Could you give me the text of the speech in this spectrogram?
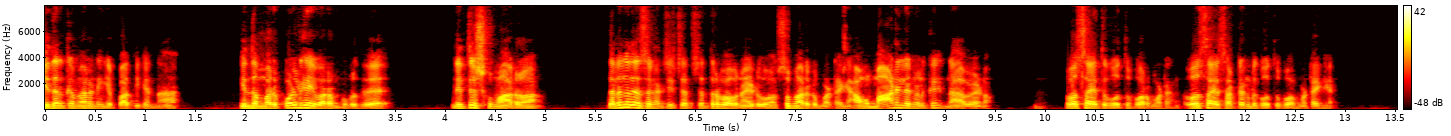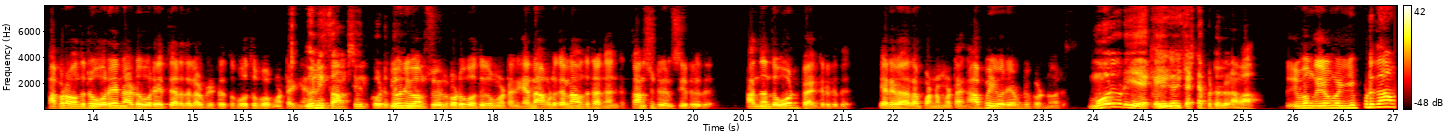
இதற்கு மேல நீங்க பாத்தீங்கன்னா இந்த மாதிரி கொள்கை வரும்போது நிதிஷ்குமாரும் தெலுங்கு தேசம் கட்சி சந்திர- சந்திரபாபு நாயுடுவும் சும்மா இருக்க மாட்டாங்க. அவங்க மாநிலங்களுக்கு நான் வேணும். விவசாயத்துக்கு ஒத்து போக மாட்டாங்க. விவசாய சட்டங்களுக்கு ஒத்து போக மாட்டாங்க. அப்புறம் வந்துட்டு ஒரே நாடு ஒரே தேர்தல் அப்படின்றதுக்கு ஒத்து போக மாட்டாங்க. Uniform civil code uniform civil கூட ஒத்துக்க மாட்டாங்க. ஏன்னா அவங்களுக்கு எல்லாம் வந்துட்டு அங்க கான்ஸ்டிடியூன்சி இருக்குது. அந்தந்த ஓட் பேங்க் இருக்குது. எனவே அதெல்லாம் பண்ண மாட்டாங்க. அப்ப இவர் எப்படி பண்ணுவாரு? மோடியுடைய கைகள் கட்டப்பட்டுள்ளனவா? இவங்க இவங்க இப்படிதான்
